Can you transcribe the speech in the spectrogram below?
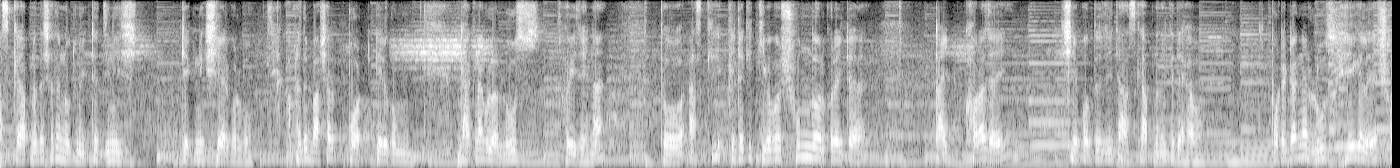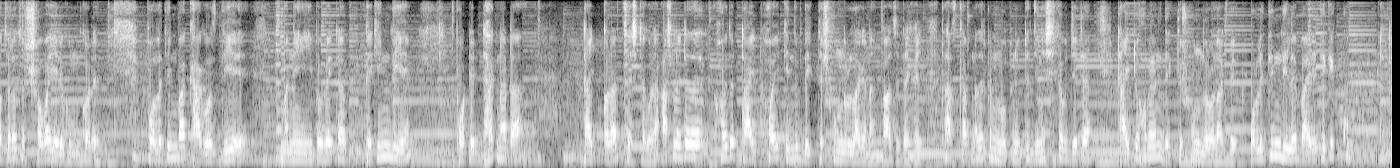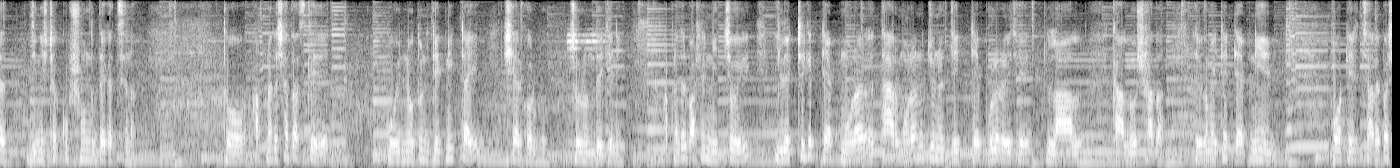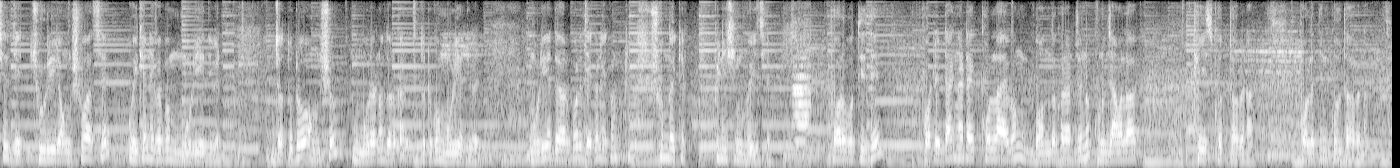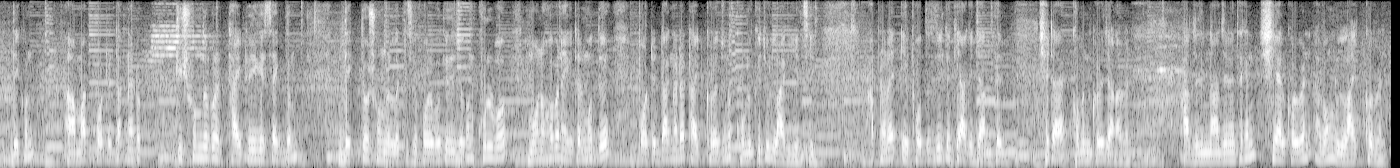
আজকে আপনাদের সাথে নতুন একটা জিনিস টেকনিক শেয়ার করব। আপনাদের বাসার পট এরকম ঢাকনাগুলো লুজ হয়ে যায় না? তো আজকে এটাকে কীভাবে সুন্দর করে এটা টাইট করা যায়, সেই পদ্ধতিটা আজকে আপনাদেরকে দেখাবো। পটের ঢাকনা লুজ হয়ে গেলে সচরাচর সবাই এরকম করে। পলিথিন বা কাগজ দিয়ে মানে এইভাবে একটা প্যাকিং দিয়ে পটের ঢাকনাটা টাইট করার চেষ্টা করে। আসলে এটা হয়তো টাইট হয়, কিন্তু দেখতে সুন্দর লাগে না বাজে দেখায়। তো আজকে আপনাদেরকে নতুন একটা জিনিস শেখাবো, যেটা টাইটও হবে এবং দেখতে সুন্দর লাগবে। পলিথিন দিলে বাইরে থেকে খুব, একটা জিনিসটা খুব সুন্দর দেখাচ্ছে না। তো আপনাদের সাথে আজকে ওই নতুন টেকনিকটাই শেয়ার করব। চলুন দেখে নিই। আপনাদের বাসায় নিশ্চয়ই ইলেকট্রিকের ট্যাপ মোড়া, তার মোড়ানোর জন্য যে ট্যাপগুলো রয়েছে, লাল, কালো, সাদা, এরকম একটা ট্যাপ নিয়ে পটের চারপাশে যে চুরির অংশ আছে, ওইখানে এভাবে মুড়িয়ে দেবেন। যতটুকু অংশ মুড়ানো দরকার, ততটুকু মুড়িয়ে দেবেন। মুড়িয়ে দেওয়ার পরে দেখুন এখন সুন্দর একটা ফিনিশিং হয়েছে। পরবর্তীতে পটের ঢাকনাটা খোলা এবং বন্ধ করার জন্য কোনো ঝামেলা ফেস করতে হবে না। পলিথিন খুলতে হবে না। দেখুন, আমার পটের ঢাকনাটা কি সুন্দর করে টাইট হয়ে গেছে একদম। দেখতেও সুন্দর লাগছে পরবর্তীতে যখন খুলবো, মনে হবে না এটার মধ্যে পটের ঢাকনাটা টাইট করার জন্য কোনো কিছু লাগিয়েছি। আপনারা এই পদ্ধতিটা কি আগে জানতেন, সেটা কমেন্ট করে জানাবেন। আর যদি না জেনে থাকেন শেয়ার করবেন এবং লাইক করবেন।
